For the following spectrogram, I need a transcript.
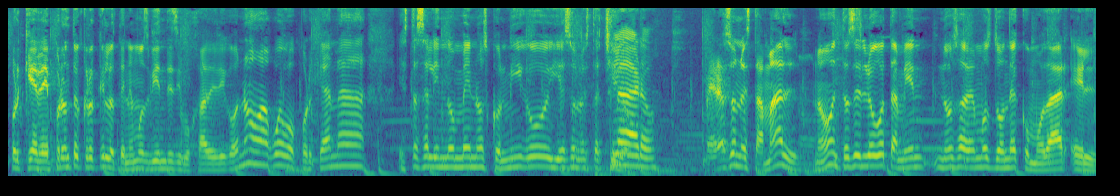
Porque de pronto creo que lo tenemos bien desdibujado. Y digo, no, a huevo, porque Ana está saliendo menos conmigo y eso no está chido. Claro. Pero eso no está mal, ¿no? Entonces luego también no sabemos dónde acomodar el,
